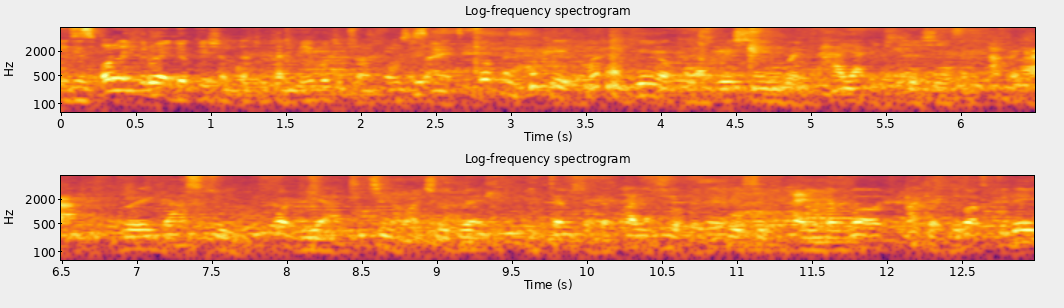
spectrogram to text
it is only through education that we can be able to transform society. So, um, okay, what has been your collaboration with higher educations in Africa with regards to what we are teaching our children in terms of the quality of education and the world market? Because today,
